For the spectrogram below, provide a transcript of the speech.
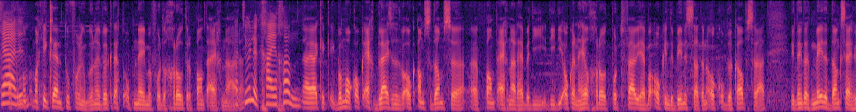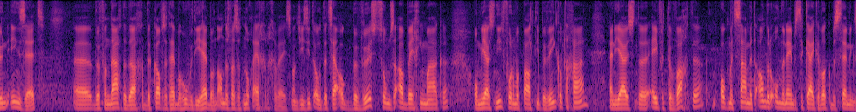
Ja, Mag, dit- mag ik een kleine toevoeging doen? Dan wil ik het echt opnemen voor de grotere pandeigenaren. natuurlijk, ga je gang. Nou ja, kijk, ik ben ook echt blij zijn dat we ook Amsterdamse eh pandeigenaren hebben die, die, die ook een heel groot portefeuille hebben, ook in de binnenstad en ook op de Kalverstraat. Ik denk dat mede dankzij hun inzet eh, we vandaag de dag de Kalverstraat hebben hoe we die hebben. Want anders was het nog erger geweest. Want je ziet ook dat zij ook bewust soms een afweging maken om juist niet voor een bepaald type winkel te gaan. En juist eh, even te wachten. Ook met, samen met andere ondernemers te kijken welke bestemming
